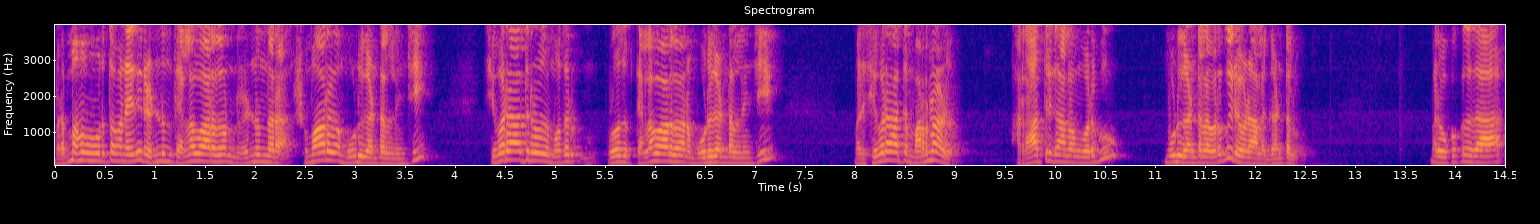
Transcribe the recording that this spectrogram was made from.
బ్రహ్మ ముహూర్తం అనేది రెండు తెల్లవారుదాం రెండున్నర సుమారుగా మూడు గంటల నుంచి శివరాత్రి రోజు మొదటి రోజు తెల్లవారుదాన మూడు గంటల నుంచి మరి శివరాత్రి మర్నాడు ఆ రాత్రి కాలం వరకు మూడు గంటల వరకు ఇరవై నాలుగు గంటలు. మరి ఒక్కొక్కగా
